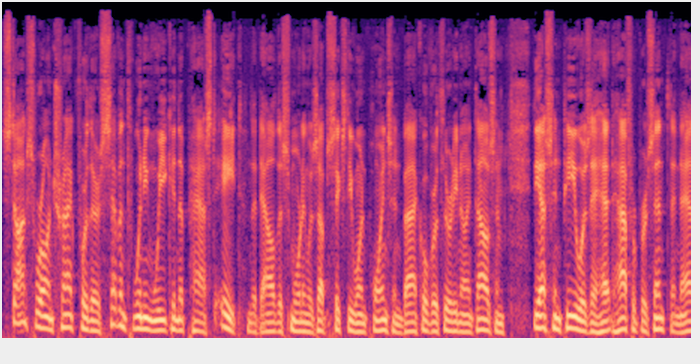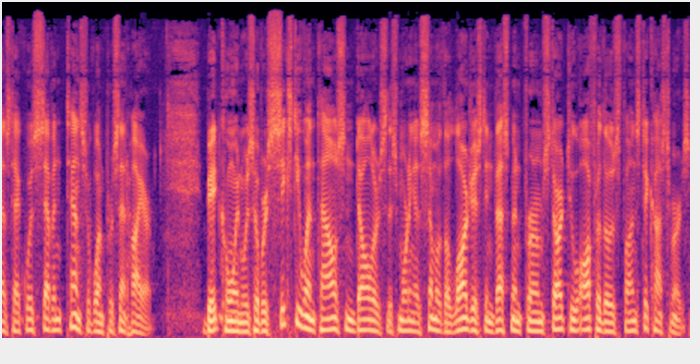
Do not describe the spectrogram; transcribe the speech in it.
Stocks were on track for their seventh winning week in the past eight. The Dow this morning was up 61 points and back over 39,000. The S&P was ahead half a percent. The Nasdaq was seven tenths of one percent higher. Bitcoin was over $61,000 this morning as some of the largest investment firms start to offer those funds to customers.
